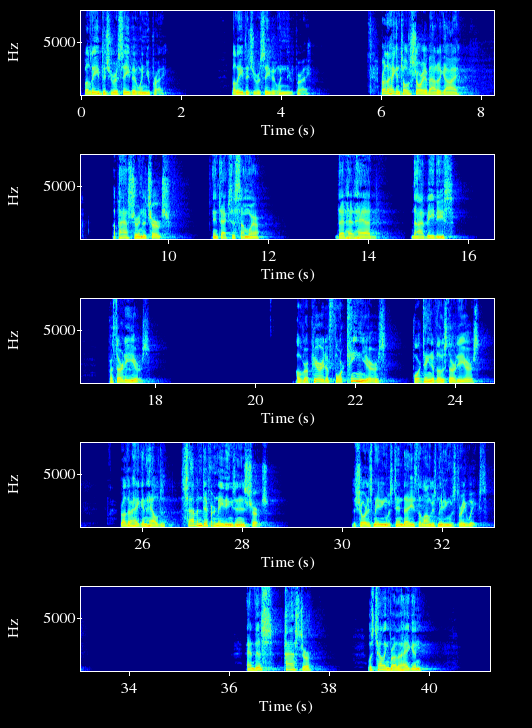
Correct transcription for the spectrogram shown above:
believe that you receive it when you pray. Believe that you receive it when you pray. Brother Hagin told a story about a guy, a pastor in the church in Texas somewhere, that had had diabetes for 30 years. Over a period of 14 years, 14 of those 30 years, Brother Hagin held seven different meetings in his church. The shortest meeting was 10 days, the longest meeting was three weeks. And this pastor was telling Brother Hagin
